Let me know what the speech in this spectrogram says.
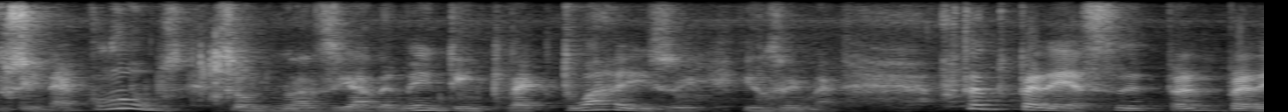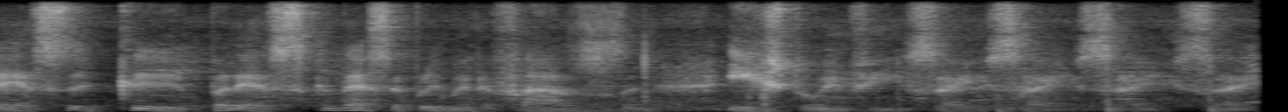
do Cineclube são demasiadamente intelectuais e, e não sei mais. Portanto, parece, parece, que, parece que nessa primeira fase, isto, enfim, sem, sem, sem, sem,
